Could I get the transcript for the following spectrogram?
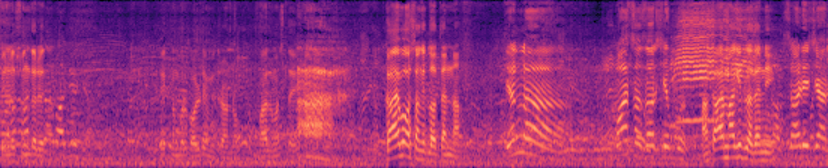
पिल्लं सुंदर आहेत. एक नंबर क्वालिटी आहे मित्रांनो. माल मस्त आहे. काय भाव सांगितला त्यांना? पाच हजार शंभर. आणि काय मागितलं त्यांनी? साडेचार.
